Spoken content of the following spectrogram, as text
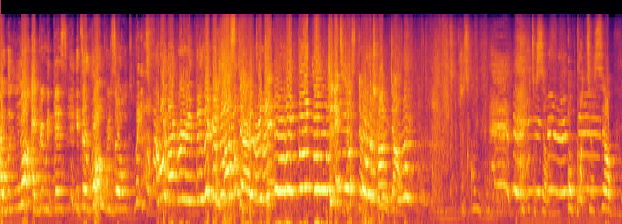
I will not agree with this. It's a wrong result. Wait, I won't agree with this. I cannot just third. I can't rank third. No. Janet, just third. Calm down. Just calm down. Comport yourself. Comport yourself.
